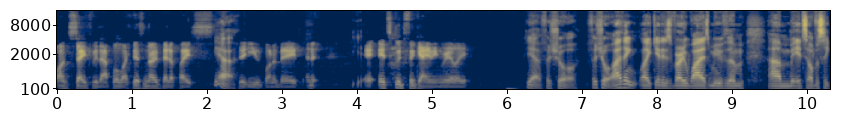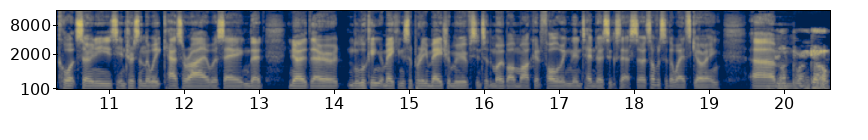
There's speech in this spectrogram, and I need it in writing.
on stage with Apple. Like, there's no better place Yeah. that you'd want to be, and it, it, it's good for gaming, really. Yeah, for sure, for sure. I think like it is a very wise move of them. Um, it's obviously caught Sony's interest in the week. Kaz Hirai was saying that you know they're looking at making some pretty major moves into the mobile market following Nintendo's success. So it's obviously the way it's going. Um, Bloodborne Go.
